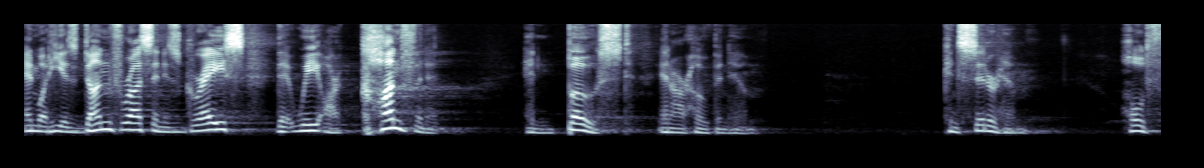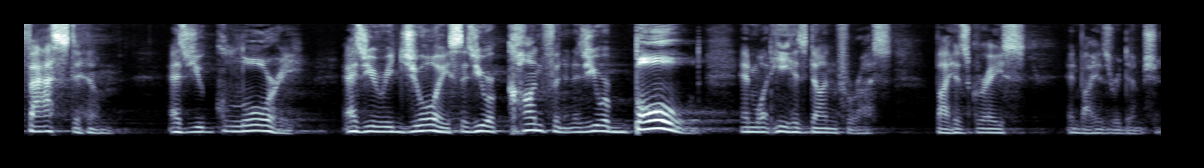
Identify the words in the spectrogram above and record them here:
and what He has done for us in His grace that we are confident and boast in our hope in Him. Consider Him, hold fast to Him as you glory as you rejoice, as you are confident, as you are bold in what He has done for us by His grace and by His redemption.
